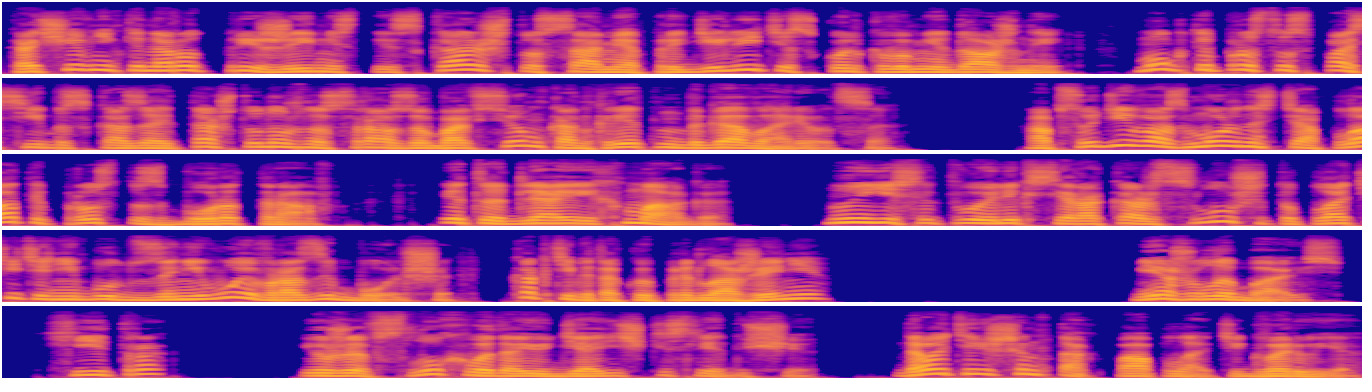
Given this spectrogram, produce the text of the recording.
Кочевники народ прижимистый, скажешь, что сами определите, сколько вы мне должны. Могут и просто спасибо сказать, так что нужно сразу обо всем конкретно договариваться. Обсуди возможность оплаты просто сбора трав. Это для их мага. Ну и если твой эликсир окажется лучше, то платить они будут за него и в разы больше. Как тебе такое предложение?» Я же улыбаюсь. Хитро. И уже вслух выдаю дядечке следующее. Давайте решим так по оплате, говорю я.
